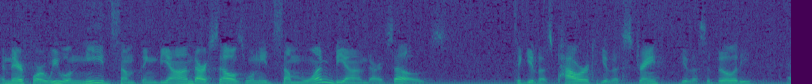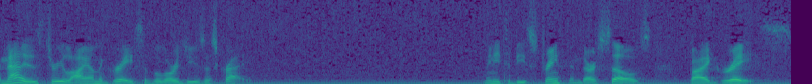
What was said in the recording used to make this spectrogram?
and therefore we will need something beyond ourselves. We'll need someone beyond ourselves to give us power, to give us strength, to give us ability, and that is to rely on the grace of the Lord Jesus Christ. We need to be strengthened ourselves by grace.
